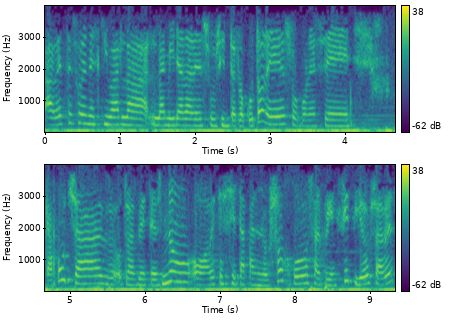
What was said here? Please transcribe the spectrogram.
a veces suelen esquivar la, la mirada de sus interlocutores o ponerse capuchas, otras veces no, o a veces se tapan los ojos al principio, ¿sabes?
